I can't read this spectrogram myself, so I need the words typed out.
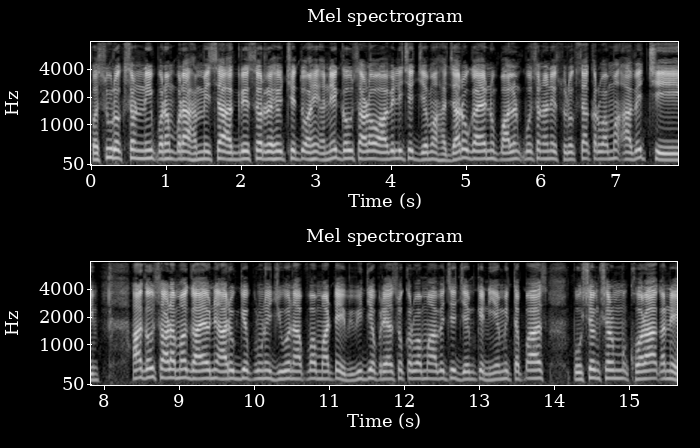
પશુ રક્ષણની પરંપરા હંમેશા અગ્રેસર રહ્યો છે. તો અહીં અનેક ગૌશાળાઓ આવેલી છે, જેમાં હજારો ગાયોનું પાલન પોષણ અને સુરક્ષા કરવામાં આવે છે. આ ગૌશાળામાં ગાયોને આરોગ્યપૂર્ણ જીવન આપવા માટે વિવિધ પ્રયાસો કરવામાં આવે છે, જેમ કે નિયમિત તપાસ, પોષણક્ષમ ખોરાક અને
